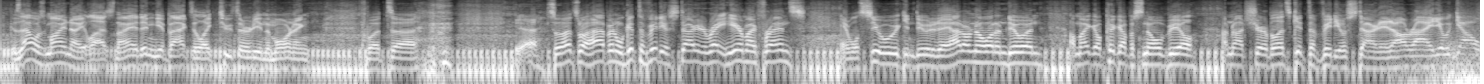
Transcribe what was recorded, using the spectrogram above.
Because that was my night last night. I didn't get back to like 2.30 in the morning. But uh, yeah, so that's what happened. We'll get the video started right here, my friends. And we'll see what we can do today. I don't know what I'm doing. I might go pick up a snowmobile. I'm not sure, but let's get the video started. All right, here we go.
